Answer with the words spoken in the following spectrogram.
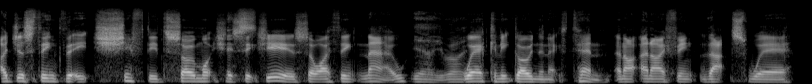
I just think that it shifted so much in It's- six years. So I think now, Yeah, you're right. Where can it go in the next ten? And I and I think that's where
